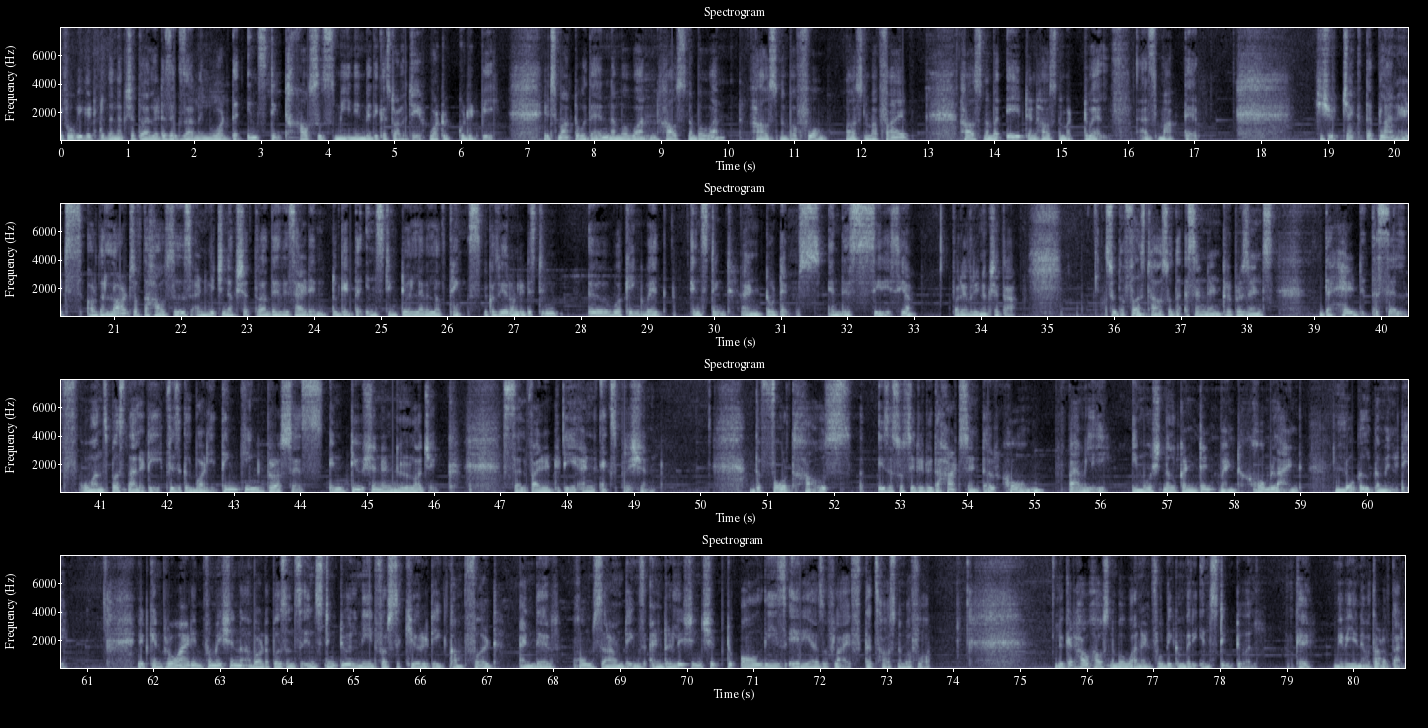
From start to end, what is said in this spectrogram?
Before we get into the nakshatra, let us examine what the instinct houses mean in Vedic astrology. What could it be? It's marked over there number one, house number one, house number four, house number five, house number eight, and house number 12 as marked there. You should check the planets or the lords of the houses and which nakshatra they reside in to get the instinctual level of things because we are only distinct, uh, working with instinct and totems in this series here for every nakshatra. So the first house or the ascendant represents the head, the self, one's personality, physical body, thinking process, intuition and logic, self identity and expression. The fourth house is associated with the heart center, home, family, emotional contentment, homeland, local community. It can provide information about a person's instinctual need for security, comfort, and their home surroundings and relationship to all these areas of life. That's house number four. Look at how house number one and four become very instinctual. Okay? Maybe you never thought of that.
